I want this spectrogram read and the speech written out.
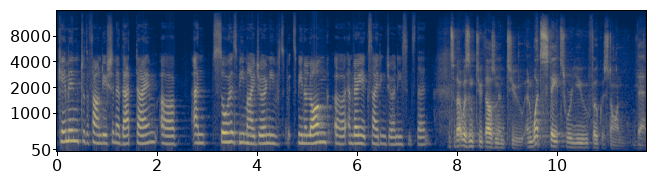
came into the foundation at that time, uh, and so has been my journey. It's been a long uh, and very exciting journey since then. And so that was in 2002. And what states were you focused on then?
